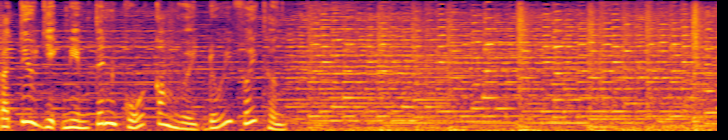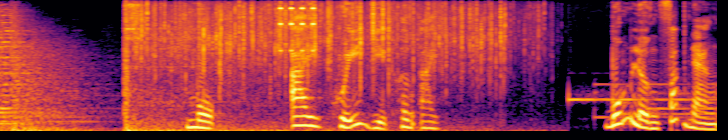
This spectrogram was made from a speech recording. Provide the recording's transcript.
và tiêu diệt niềm tin của con người đối với thần. Một, ai hủy diệt hơn ai? Bốn lần pháp nạn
